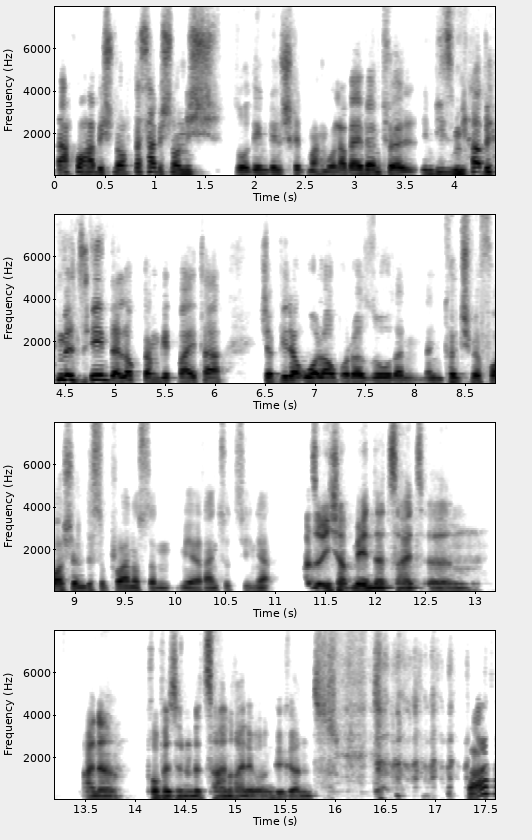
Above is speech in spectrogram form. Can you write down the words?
davor habe ich noch, das habe ich noch nicht so den, den Schritt machen wollen. Aber eventuell in diesem Jahr, wenn wir sehen, der Lockdown geht weiter, ich habe wieder Urlaub oder so, dann, dann könnte ich mir vorstellen, The Sopranos dann mir reinzuziehen, ja. Also ich habe mir in der Zeit ähm, eine professionelle Zahnreinigung gegönnt. Was?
